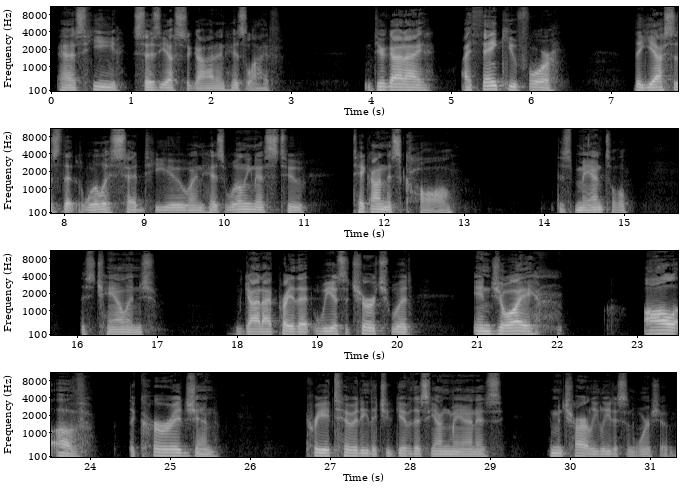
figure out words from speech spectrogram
as he says yes to God in his life. Dear God, I, I thank you for the yeses that Will has said to you and his willingness to take on this call, this mantle, this challenge. God, I pray that we as a church would enjoy all of the courage and creativity that you give this young man as him and Charlie lead us in worship.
